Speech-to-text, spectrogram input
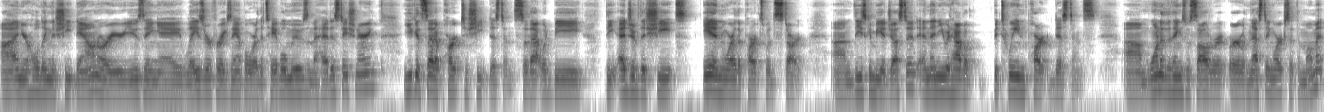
uh, and you're holding the sheet down, or you're using a laser, for example, where the table moves and the head is stationary, you could set a part to sheet distance. So that would be the edge of the sheet in where the parts would start. Um, these can be adjusted, and then you would have a between part distance. Um, one of the things with SolidWorks or with NestingWorks at the moment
